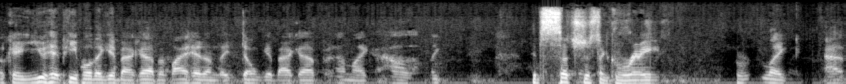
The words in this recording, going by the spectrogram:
okay, you hit people, they get back up. If I hit them, they don't get back up. And I'm like, oh, like it's such just a great, like, uh,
